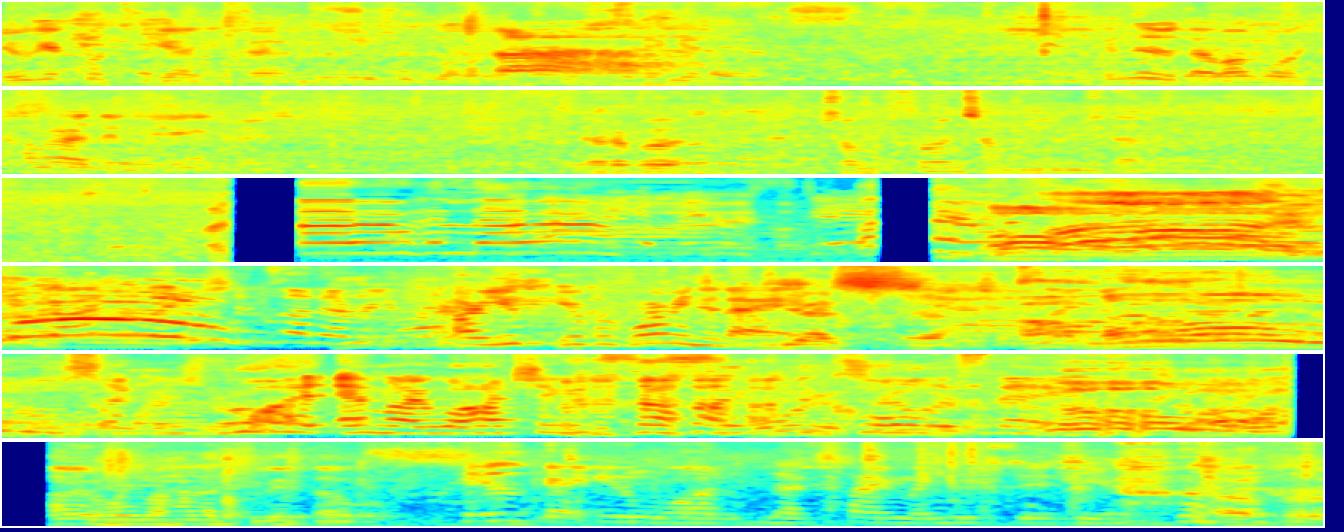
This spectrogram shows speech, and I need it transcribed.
요게 꽃두개 아닐까요? 아, 세 개네요. 끝내줬다고 한번 카메라 대고 얘기 좀 해주세요. 여러분, 전 푸른 장미입니다. Congratulations on everything. Are you you're performing tonight? Yes. Yeah. Oh. oh. Like, what am I watching? The coolest thing. Oh. He'll get you one next time when he's here. Oh, for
